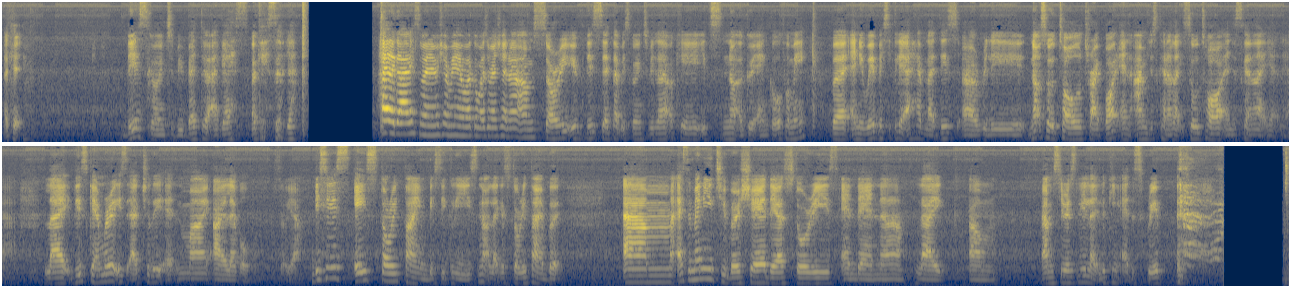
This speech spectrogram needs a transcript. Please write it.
Okay. This is going to be better, I guess. Okay, so yeah. Hello guys, my name is Syahmi and welcome back to my channel. I'm sorry if this setup is going to be like, okay, it's not a good angle for me. But anyway, basically I have like this uh, really not so tall tripod and I'm just kind of like so tall and just kind of like, yeah, yeah. Like this camera is actually at my eye level. So yeah. This is a story time basically. It's not like a story time but um, as many YouTubers share their stories and then uh, like um, I'm seriously like looking at the script.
